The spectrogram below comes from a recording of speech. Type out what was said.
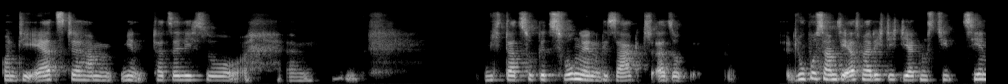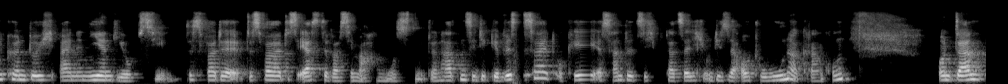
Und die Ärzte haben mir tatsächlich so ähm, mich dazu gezwungen, gesagt, also Lupus haben sie erstmal richtig diagnostizieren können durch eine Nierendiopsie. Das war, der, das war das Erste, was sie machen mussten. Dann hatten sie die Gewissheit, okay, es handelt sich tatsächlich um diese Autoimmunerkrankung. Und dann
